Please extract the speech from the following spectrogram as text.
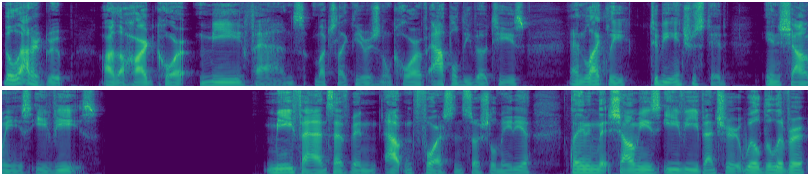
The latter group are the hardcore Mi fans, much like the original core of Apple devotees, and likely to be interested in Xiaomi's EVs. Mi fans have been out in force in social media, claiming that Xiaomi's EV venture will deliver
